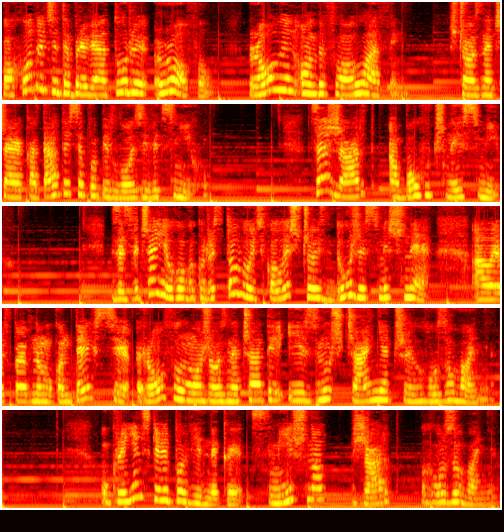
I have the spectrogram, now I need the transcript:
походить від абревіатури ROFL – Rolling on the floor laughing, що означає кататися по підлозі від сміху. Це жарт або гучний сміх. Зазвичай його використовують, коли щось дуже смішне, але в певному контексті рофл може означати і знущання чи глузування. Українські відповідники смішно, жарт, глузування.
